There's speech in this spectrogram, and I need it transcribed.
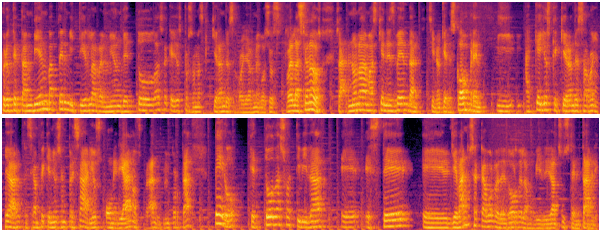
pero que también va a permitir la reunión de todas aquellas personas que quieran desarrollar negocios relacionados. O sea, no nada más quienes vendan, sino quienes compren y aquellos que quieran desarrollar, que sean pequeños empresarios o medianos o grandes, no importa, pero que toda su actividad eh, esté eh, llevándose a cabo alrededor de la movilidad sustentable,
